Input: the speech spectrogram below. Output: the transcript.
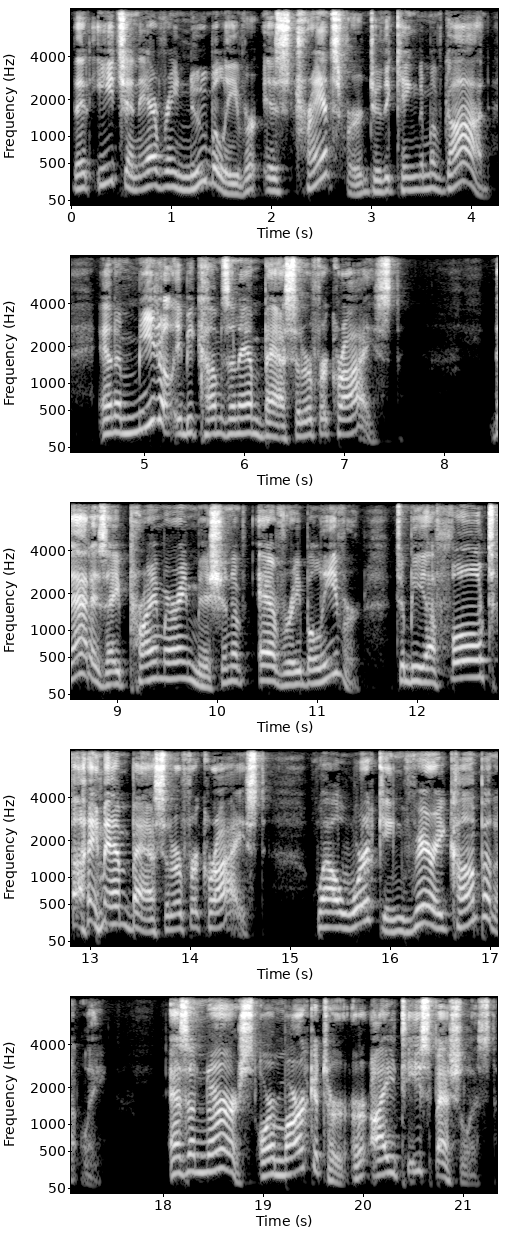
that each and every new believer is transferred to the kingdom of God and immediately becomes an ambassador for Christ. That is a primary mission of every believer to be a full time ambassador for Christ while working very competently as a nurse or marketer or IT specialist,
